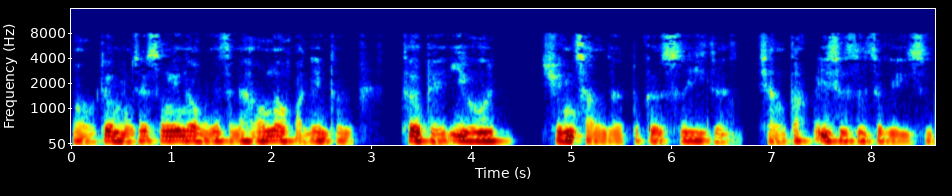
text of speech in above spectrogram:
哦，对某些声音或某些怎么样，好像那反应都特别异乎寻常的、不可思议的强大，意思是这个意思，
